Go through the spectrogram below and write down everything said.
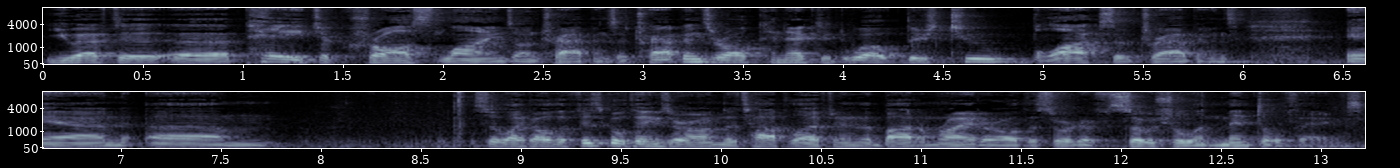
You have to uh, pay to cross lines on trappings. So trappings are all connected. Well, there's two blocks of trappings, and um, so like all the physical things are on the top left and the bottom right are all the sort of social and mental things.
